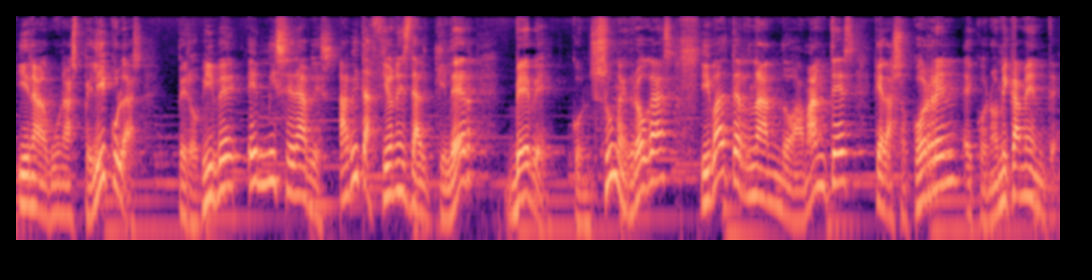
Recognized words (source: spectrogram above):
y en algunas películas, pero vive en miserables habitaciones de alquiler, bebe consume drogas y va alternando amantes que la socorren económicamente.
